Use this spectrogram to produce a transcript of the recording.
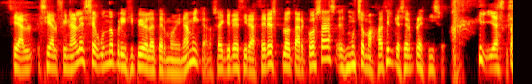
Si al, si al, final es segundo principio de la termodinámica. O sea, quiero decir, hacer explotar cosas es mucho más fácil que ser preciso. y ya está.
